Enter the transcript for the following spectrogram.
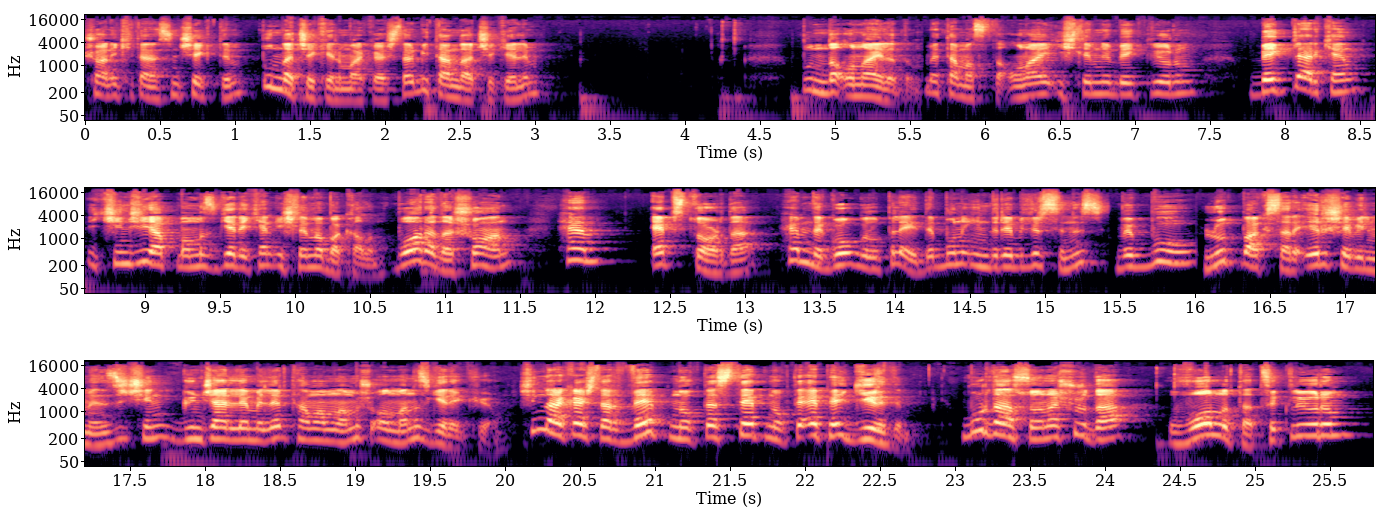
Şu an iki tanesini çektim. Bunu da çekelim arkadaşlar. Bir tane daha çekelim. Bunu da onayladım. Metamask'ta onay işlemini bekliyorum. Beklerken ikinci yapmamız gereken işleme bakalım. Bu arada şu an hem App Store'da hem de Google Play'de bunu indirebilirsiniz ve bu lootbox'lara erişebilmeniz için güncellemeleri tamamlamış olmanız gerekiyor. Şimdi arkadaşlar web.step.app'e girdim. Buradan sonra şurada Wallet'a tıklıyorum.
